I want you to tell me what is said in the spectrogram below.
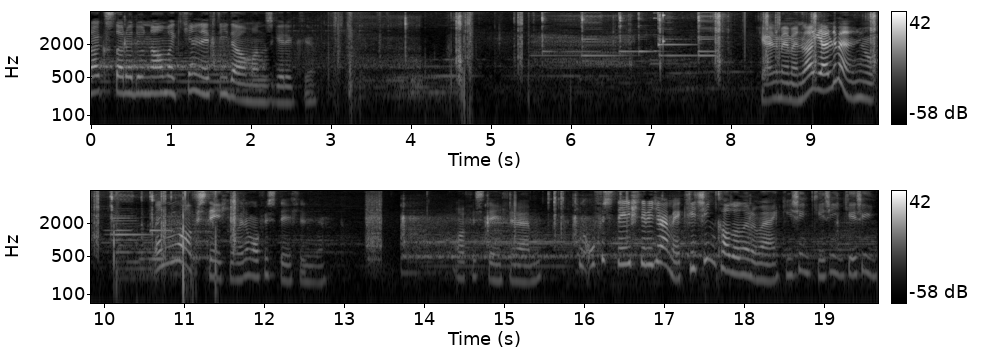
Rockstar ödülünü almak için Lefty'yi de almanız gerekiyor. Geldim hemen. La geldi mi? Yok. Ben niye ofis değiştirmedim? Ofis değiştireceğim. Ofis değiştirelim. Şimdi ofis değiştireceğim ya. Kesin kazanırım ben. Kesin kesin kesin.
